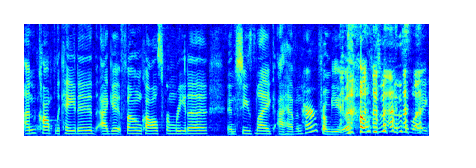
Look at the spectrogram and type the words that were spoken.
uncomplicated. I get phone calls from Rita, and she's like, I haven't heard from you. I'm just like,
